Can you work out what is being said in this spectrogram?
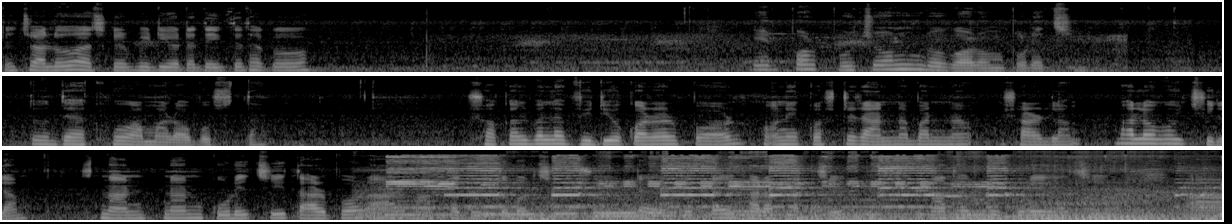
তো চলো আজকের ভিডিওটা দেখতে থাকো। এরপর প্রচণ্ড গরম পড়েছে। তো দেখো আমার অবস্থা। সকালবেলা ভিডিও করার পর অনেক কষ্টে রান্না বান্না সারলাম ভালো ছিলাম। স্নান টান করেছি, তারপর আর মাথা ধরতে পারছি না। শরীরটা এতটাই খারাপ লাগছে, মাথা ঘুরে পড়ে গেছে। আর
